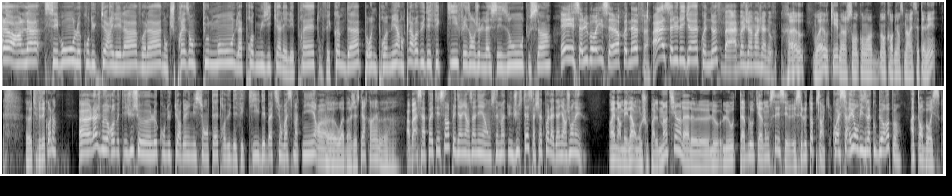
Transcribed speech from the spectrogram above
Alors là, c'est bon, le conducteur il est là, voilà. Donc je présente tout le monde, la prog musicale elle est prête, on fait comme d'hab pour une première. Donc la revue d'effectifs, les enjeux de la saison, tout ça. Eh, salut Boris, alors quoi de neuf? Ah salut les gars, quoi de neuf? Bah Benjamin Janot. Ah, ouais, ok, ben, je sens qu'on va encore bien se marrer cette année. Euh, tu faisais quoi là? Euh, là je me remettais juste euh, le conducteur de l'émission en tête, revue d'effectifs, débat de si on va se maintenir. euh. Euh, Ouais, bah j'espère quand même. euh. Ah bah ça a pas été simple les dernières années, hein. on s'est maintenu de justesse à chaque fois la dernière journée. Ouais, non, mais là, on joue pas le maintien, là. Le, le- le haut de tableau qui est annoncé, c'est c'est le top 5. Quoi sérieux, on vise la Coupe d'Europe? Attends, Boris,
